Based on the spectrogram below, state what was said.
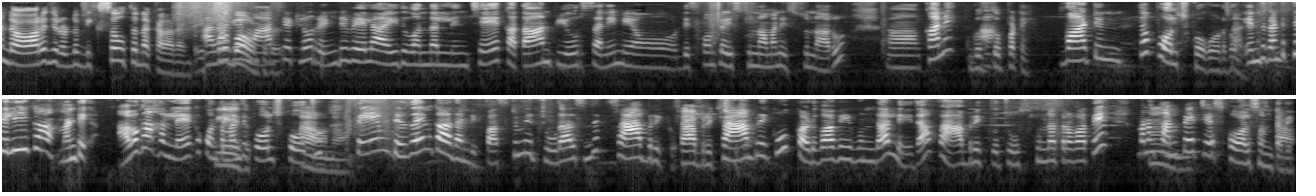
and orange రెండు మిక్స్ అవుతున్న కలర్ అండి. అలాగే మార్కెట్లో రెండు వేల ఐదు వందల నుంచే కథాన్ ప్యూర్స్ అని మేము డిస్కౌంట్లో ఇస్తున్నామని ఇస్తున్నారు. కానీ గుర్తుప్పటి. వాటితో పోల్చుకోకూడదు. ఎందుకంటే తెలియక అంటే అవగాహన లేక కొంతమంది పోల్చుకోవచ్చు. సేమ్ డిజైన్ కాదండి. ఫస్ట్ మీరు చూడాల్సింది ఫ్యాబ్రిక్. ఫ్యాబ్రిక్ ఫ్యాబ్రిక్ కడువావి ఉందా లేదా ఫ్యాబ్రిక్ చూసుకున్న తర్వాతే మనం కంపేర్ చేసుకోవాల్సి ఉంటది.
